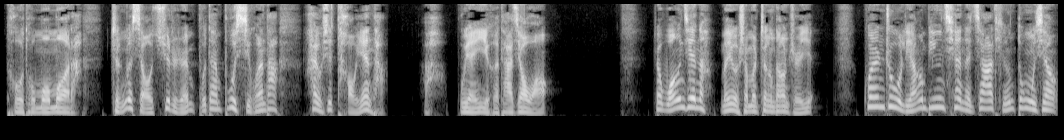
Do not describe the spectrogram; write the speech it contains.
偷偷摸摸的，整个小区的人不但不喜欢他，还有些讨厌他啊，不愿意和他交往。这王坚呢没有什么正当职业，关注梁冰倩的家庭动向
